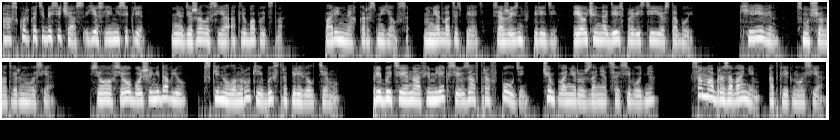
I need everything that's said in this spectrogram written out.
а сколько тебе сейчас, если не секрет? Не удержалась я от любопытства. Парень мягко рассмеялся. «Мне 25, вся жизнь впереди. Я очень надеюсь провести ее с тобой». «Кевин», — смущенно отвернулась я. «Все, все, больше не давлю». Вскинул он руки и быстро перевел тему. «Прибытие на Фимлексию завтра в полдень. Чем планируешь заняться сегодня?» «Самообразованием», — откликнулась я.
